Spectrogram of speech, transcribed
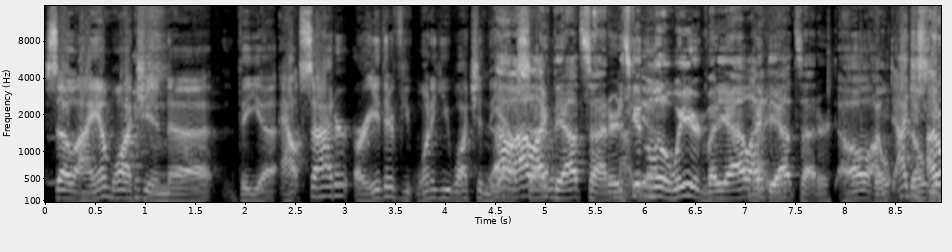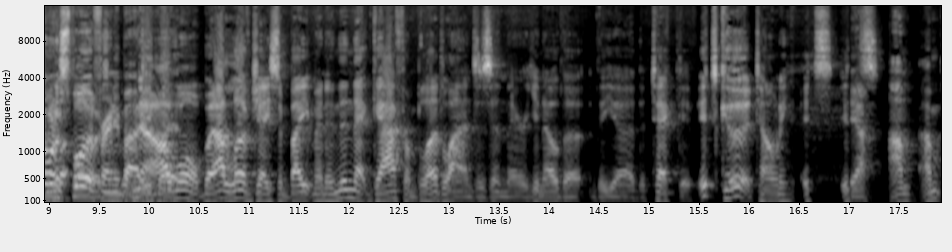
so I am watching uh, the uh, Outsider. Are either of you, one of you watching the Oh, Outsider? I like the outsider. It's Not getting yet. a little weird, but yeah, I like Not the yet. outsider. Oh, Don't- I just don't I don't want to spoil it for anybody. No, I won't. But I love Jason Bateman, and then that guy from Bloodlines is in there. You know the the uh, detective. It's good, Tony. It's it's. Yeah, I'm. I'm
